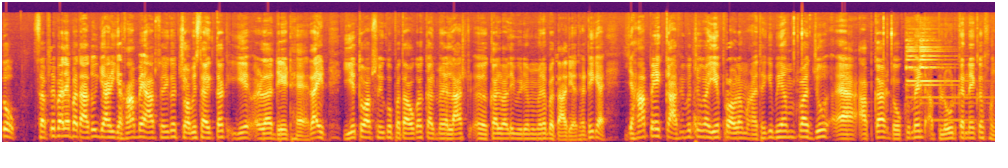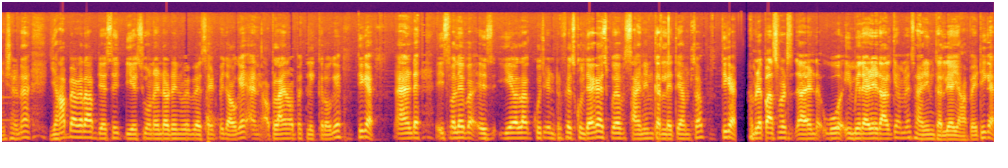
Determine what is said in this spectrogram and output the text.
तो सबसे पहले बता दूँ यार यहाँ पे आप सभी का 24 तारीख तक ये वाला डेट है राइट ये तो आप सभी को पता होगा कल मैंने लास्ट कल वाली वीडियो में मैंने बता दिया था ठीक है? यहाँ पे काफ़ी बच्चों का ये प्रॉब्लम आया था कि भैया हमारे पास जो आ, आपका डॉक्यूमेंट अपलोड करने का फ़ंक्शन है यहाँ पे अगर आप जैसे डी एस वेबसाइट पे जाओगे एंड अप्लाई नाउ पे क्लिक करोगे ठीक है? एंड इस वाले ये वाला कुछ इंटरफेस खुल जाएगा इस पर साइन इन कर लेते हैं हम सब ठीक है? हमने पासवर्ड एंड वो ईमेल आईडी डाल के हमने साइन इन कर लिया यहाँ पे, ठीक है?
